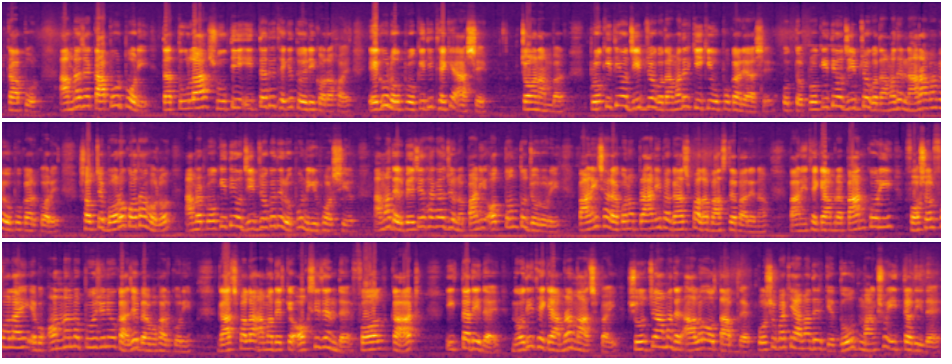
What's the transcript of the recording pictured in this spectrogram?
কাপড়। আমরা যে কাপড় পরি, তা তুলা, সুতি ইত্যাদি থেকে তৈরি করা হয়। এগুলো প্রকৃতি থেকে আসে। চ নাম্বার, প্রকৃতি ও জীবজগৎ আমাদের কি কি উপকারে আসে? উত্তর, প্রকৃতি ও জীবজগৎ আমাদের নানাভাবে উপকার করে। সবচেয়ে বড় কথা হলো, আমরা প্রকৃতি ও জীবজগতের উপর নির্ভরশীল। আমাদের বেঁচে থাকার জন্য পানি অত্যন্ত জরুরি। পানি ছাড়া কোনো প্রাণী বা গাছপালা বাঁচতে পারে না। পানি থেকে আমরা পান করি, ফসল ফলাই এবং অন্যান্য প্রয়োজনীয় কাজে ব্যবহার করি। গাছপালা আমাদেরকে অক্সিজেন দেয়, ফল, কাঠ ইত্যাদি দেয়। নদী থেকে আমরা মাছ পাই। সূর্য আমাদের আলো ও তাপ দেয়। পশু পাখি আমাদেরকে দুধ, মাংস ইত্যাদি দেয়।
